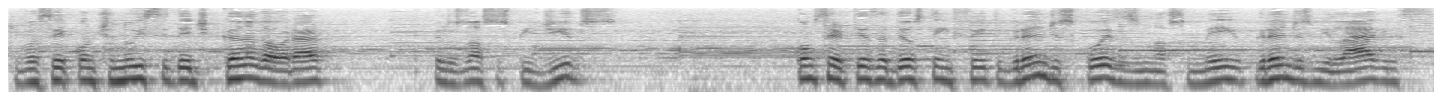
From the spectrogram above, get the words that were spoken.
que você continue se dedicando a orar pelos nossos pedidos. Com certeza Deus tem feito grandes coisas no nosso meio, grandes milagres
